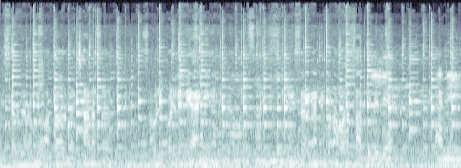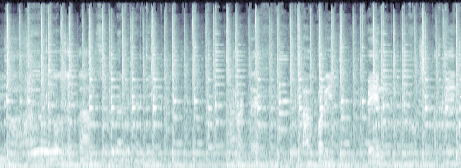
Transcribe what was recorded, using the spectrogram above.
निसर्गरम्य वातावरण आहे. छान असं सावली पडलेली आहे आणि निसर्गाने पण आम्हाला साथ दिलेली आहे. आणि बघू शकता. गुलाबी छान वाटतंय? लालपरी पेन. बघू शकता पेन.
